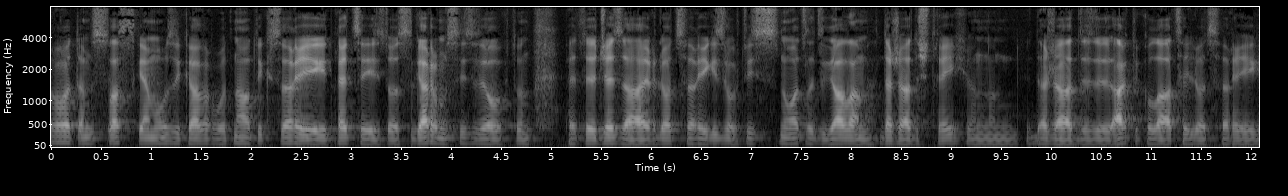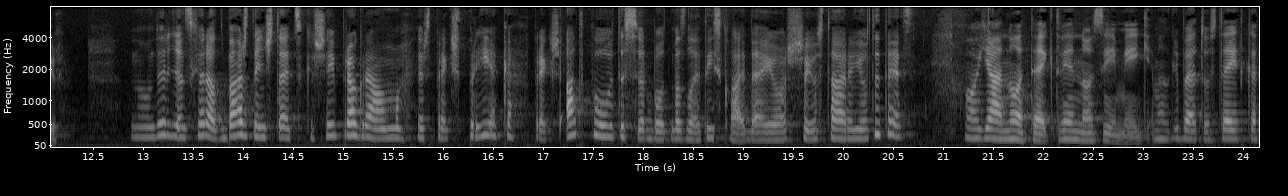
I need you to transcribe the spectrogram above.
Protams, klasiskajā mūzikā varbūt nav tik svarīgi precīzi tos garumus izvilkt, un, bet eh, džēzā ir ļoti svarīgi izvilkt visas nots līdz galam, dažādi štrihi un, un dažādi artikulācija ļoti svarīgi. Nu, Diriģents Haralds Bārziņš teica, ka šī programma ir priekš prieka, priekš atpūtas, varbūt mazliet izklaidējoša. Jūs tā arī jūtaties? O, jā, noteikti, viennozīmīgi. Man gribētu teikt, ka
